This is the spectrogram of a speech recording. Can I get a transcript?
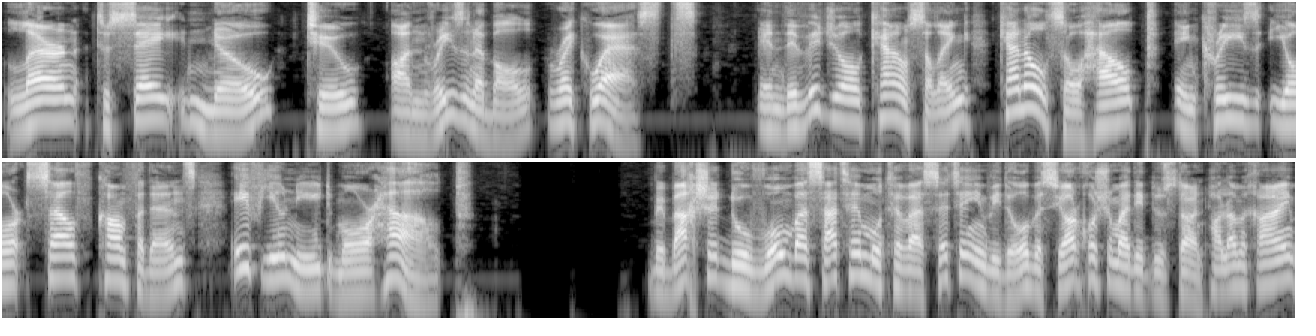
Learn to say no to unreasonable requests. Individual counseling can also help increase your self-confidence if you need more help. به بخش دوم و سطح متوسط این ویدیو بسیار خوش اومدید دوستان حالا می‌خوایم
